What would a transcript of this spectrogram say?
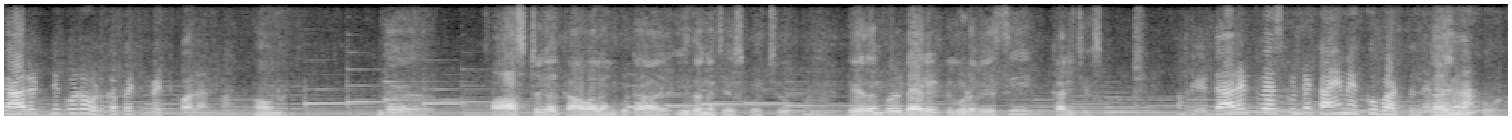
క్యారెట్ని కూడా ఉడకపెట్టి పెట్టుకోవాలన్నమాట. అవునండి. అంటే ఫాస్ట్గా కావాలనుకుంటే ఆ విధంగా చేసుకోవచ్చు. లేదనుకుంటే డైరెక్ట్ కూడా వేసి కర్రీ చేసుకోవచ్చు. ఓకే. డైరెక్ట్ వేసుకుంటే టైం ఎక్కువ పడుతుంది టైం ఎక్కువ పడుతుంది.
